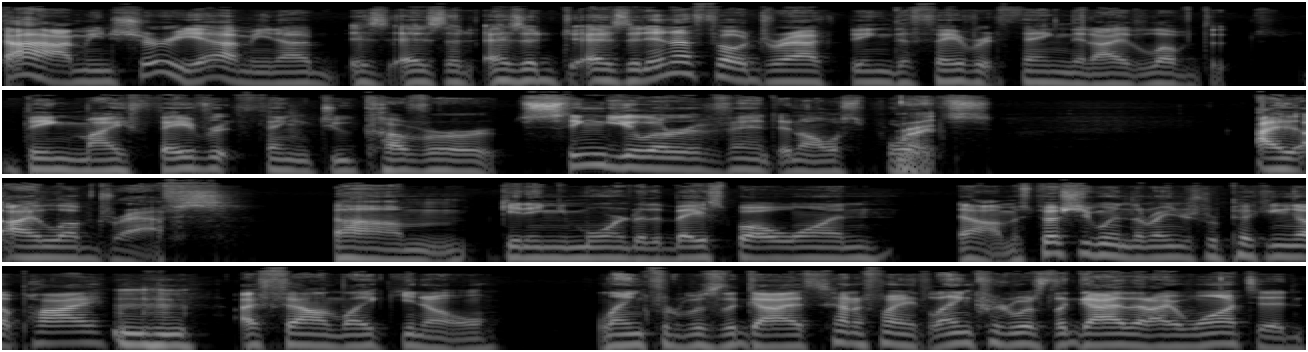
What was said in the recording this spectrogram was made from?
ah, I mean, sure, yeah. I mean, I, as as a, as a as an NFL draft being the favorite thing that I loved, being my favorite thing to cover singular event in all sports. I I love drafts. Um, getting more into the baseball one, um, especially when the Rangers were picking up high. mhm. I found like you know Langford was the guy. It's kind of funny. Langford was the guy that I wanted,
